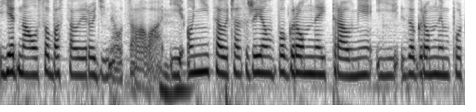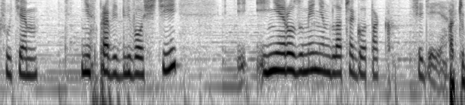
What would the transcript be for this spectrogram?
jedna osoba z całej rodziny ocalała mhm. i oni cały czas żyją w ogromnej traumie i z ogromnym poczuciem niesprawiedliwości i, i nierozumieniem, dlaczego tak się dzieje. A czy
